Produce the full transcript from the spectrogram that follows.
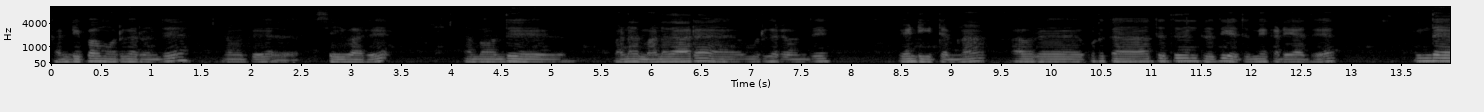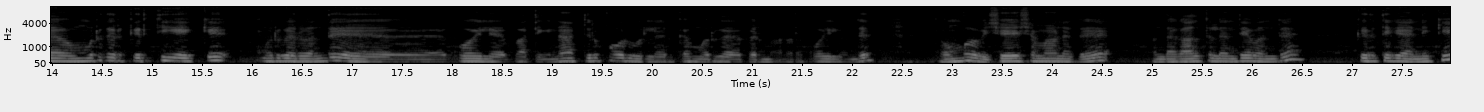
கண்டிப்பாக முருகர் வந்து நமக்கு செய்வார். நம்ம வந்து மன மனதார முருகரை வந்து வேண்டிக்கிட்டோம்னா அவர் கொடுக்காததுன்றது எதுவுமே கிடையாது. இந்த முருகர் கிருத்திகைக்கு முருகர் வந்து கோயில் பார்த்திங்கன்னா திருப்போரூரில் இருக்க முருக பெருமானோட கோயில் வந்து ரொம்ப விசேஷமானது. அந்த காலத்துலேருந்தே வந்து கிருத்திகை அன்னைக்கு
